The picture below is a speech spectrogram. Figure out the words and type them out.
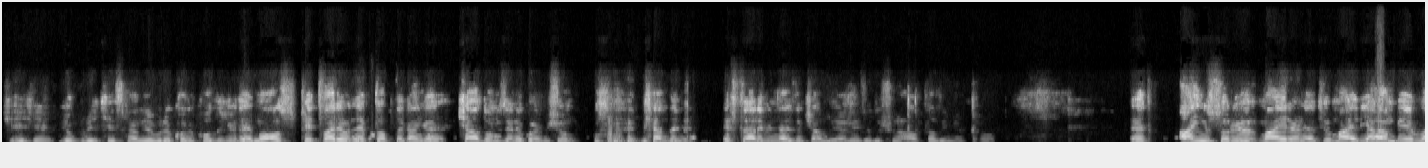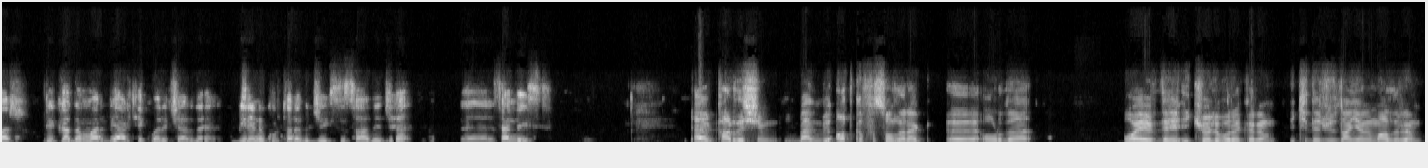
Şey şey yok burayı kesmem ya. Buraya komik olduğu gibi de mousepad var ya laptopta kanka. Kağıdı onun üzerine koymuşum. bir anda esrarı bilmezdim çaldı ya. Neyse dur şunu alta alayım ya. Tamam. Evet. Aynı soruyu Mahir'e yöneltiyorum. Mahir yanan bir ev var. Bir kadın var, bir erkek var içeride. Birini kurtarabileceksin sadece. Ee, sendeyiz. Yani kardeşim ben bir at kafası olarak e, orada o evde iki ölü bırakırım. iki de cüzdan yanıma alırım.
